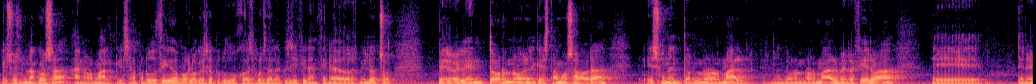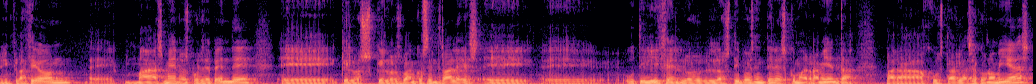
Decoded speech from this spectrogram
eso es una cosa anormal, que se ha producido por lo que se produjo después de la crisis financiera de 2008. Pero el entorno en el que estamos ahora es un entorno normal. Es un entorno normal, me refiero a... Eh, tener inflación, eh, más menos pues depende, eh, que, los, que los bancos centrales utilicen los, tipos de interés como herramienta para ajustar las economías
